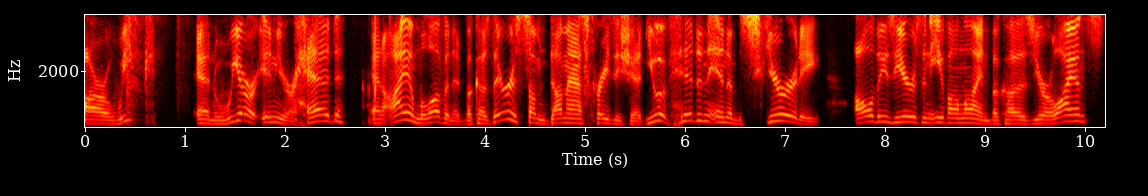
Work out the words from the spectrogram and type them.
are weak and we are in your head. And I am loving it because there is some dumbass crazy shit. You have hidden in obscurity all these years in EVE Online because your alliance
